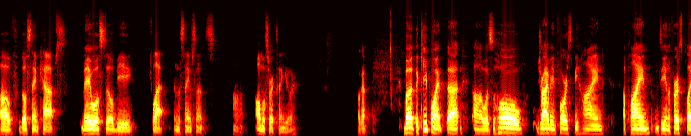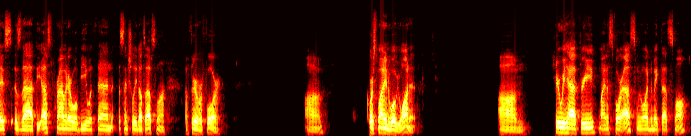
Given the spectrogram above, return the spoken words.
of those same caps, they will still be flat in the same sense, uh, almost rectangular. Okay. But the key point that uh, was the whole driving force behind applying D in the first place is that the S parameter will be within essentially delta epsilon of 3 over 4, uh, corresponding to what we wanted. Um, here we had 3 minus 4s, and we wanted to make that small.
